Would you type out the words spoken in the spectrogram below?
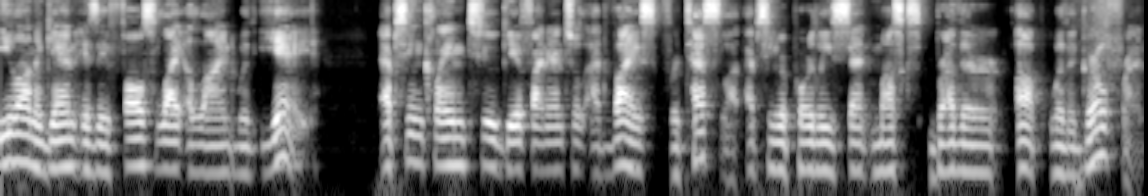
Elon again is a false light aligned with Ye. Epstein claimed to give financial advice for Tesla. Epstein reportedly sent Musk's brother up with a girlfriend.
